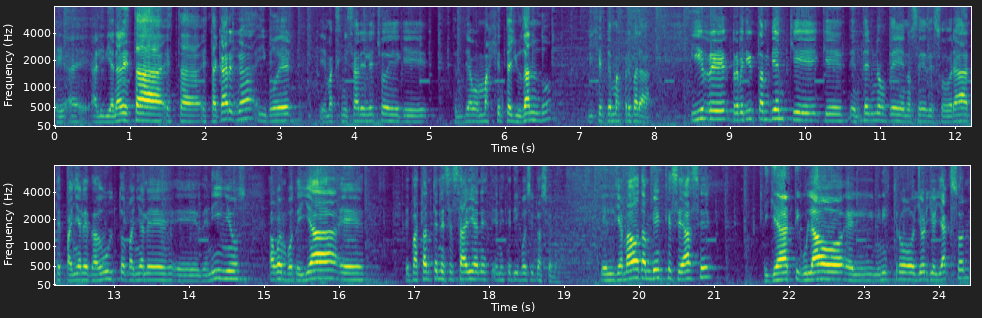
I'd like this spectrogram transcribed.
eh, aliviar esta, esta, esta, carga y poder maximizar el hecho de que tendríamos más gente ayudando y gente más preparada. Y repetir también que, en términos de, no sé, de sobrantes, pañales de adultos, pañales de niños, agua embotellada, es bastante necesaria en este, tipo de situaciones. El llamado también que se hace y que ha articulado el ministro Giorgio Jackson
